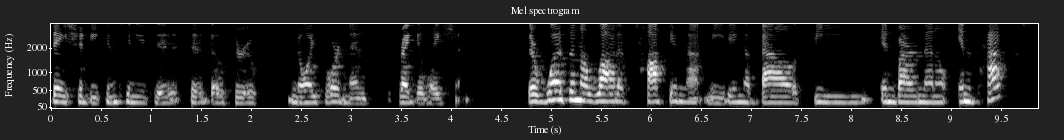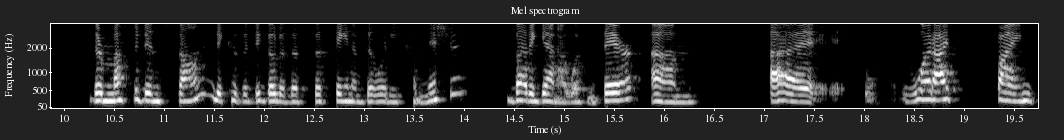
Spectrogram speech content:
they should be continued to, to go through noise ordinance regulation. There wasn't a lot of talk in that meeting about the environmental impacts there must have been some because it did go to the Sustainability Commission, but again, I wasn't there. Um, I, what I find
